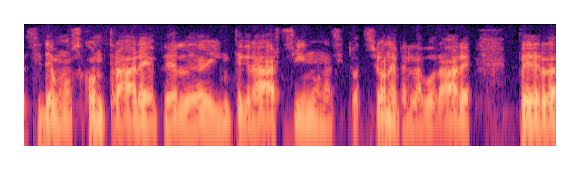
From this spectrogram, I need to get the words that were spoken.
si devono scontrare per integrarsi in una situazione, per lavorare, per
